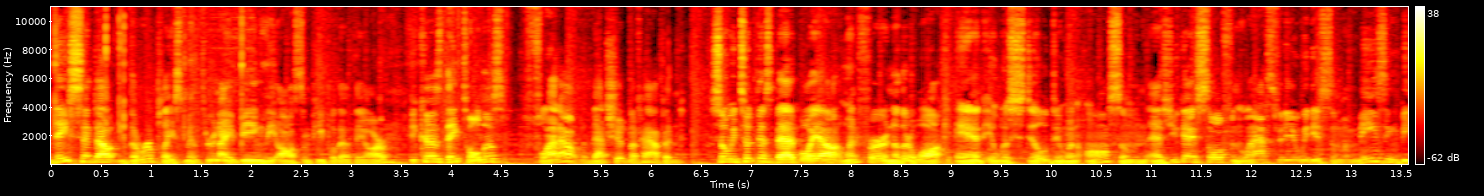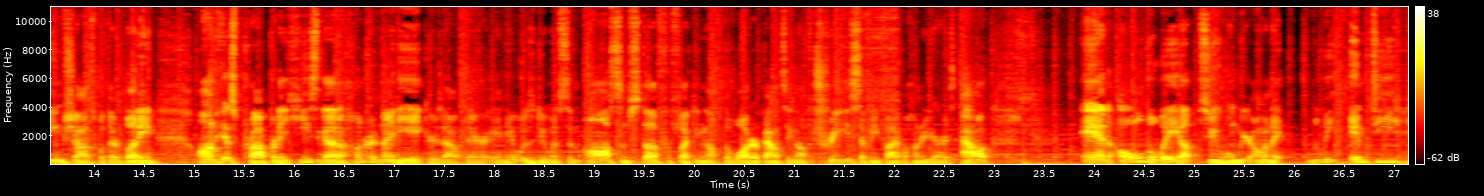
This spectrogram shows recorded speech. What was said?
they sent out the replacement ThruNite being the awesome people that they are because they told us flat out that shouldn't have happened. So we took this bad boy out, went for another walk, and it was still doing awesome. As you guys saw from the last video, we did some amazing beam shots with our buddy on his property. He's got 190 acres out there, and it was doing some awesome stuff, reflecting off the water, bouncing off trees 75, 100 yards out and all the way up to when we're on a really empty,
